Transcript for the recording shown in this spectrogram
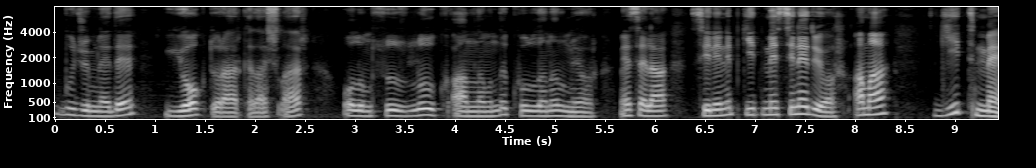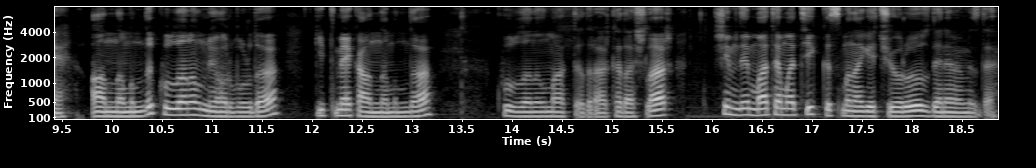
bu cümlede yoktur arkadaşlar. Olumsuzluk anlamında kullanılmıyor. Mesela silinip gitmesine diyor ama gitme anlamında kullanılmıyor burada. Gitmek anlamında kullanılmaktadır arkadaşlar. Şimdi matematik kısmına geçiyoruz denememizde.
